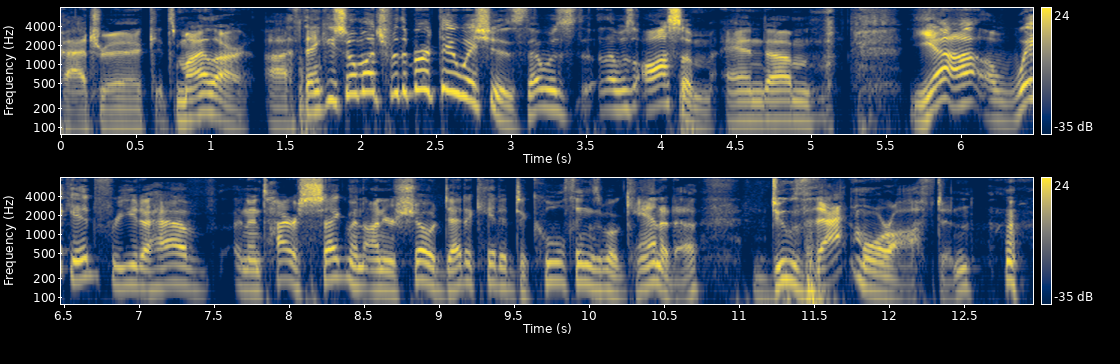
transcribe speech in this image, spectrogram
Patrick, it's Mylar. Uh, thank you so much for the birthday wishes. That was that was awesome, and um, yeah, a wicked for you to have an entire segment on your show dedicated to cool things about Canada. Do that more often.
